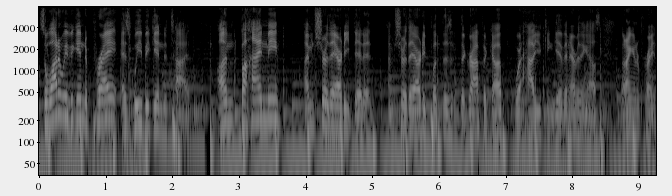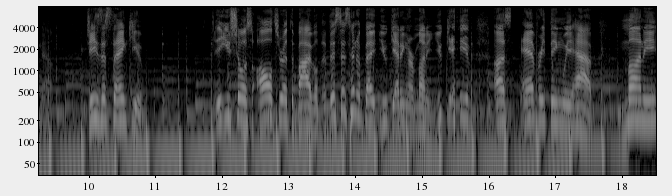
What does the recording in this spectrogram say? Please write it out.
So why don't we begin to pray as we begin to tithe? On behind me, I'm sure they already did it. I'm sure they already put the, the graphic up, how you can give and everything else. But I'm going to pray now. Jesus, thank you that you show us all throughout the Bible that this isn't about you getting our money. You gave us everything we have money,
